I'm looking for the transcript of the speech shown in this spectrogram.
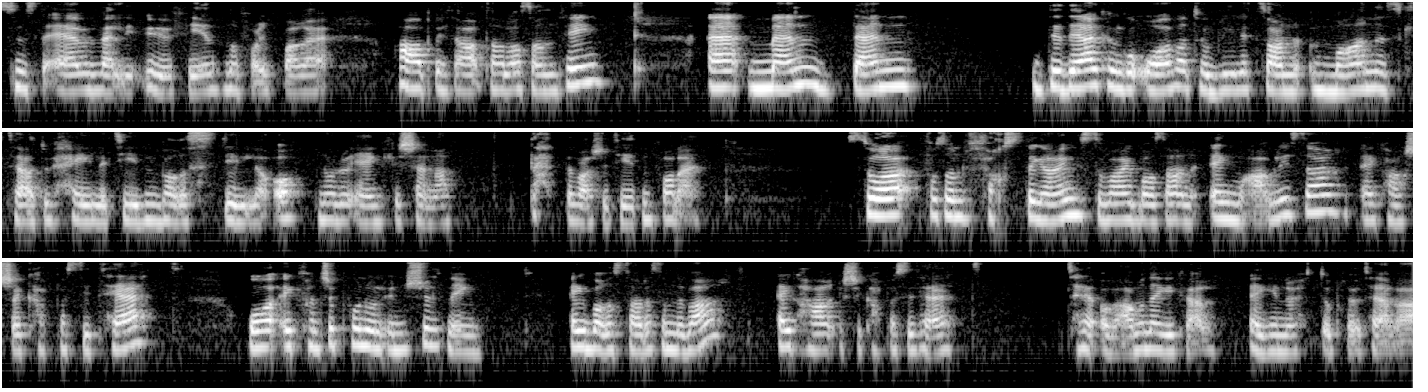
syns det er veldig ufint når folk bare avbryter avtaler og sånne ting. Eh, men den det der kan gå over til å bli litt sånn manisk til at du hele tiden bare stiller opp når du egentlig kjenner at dette var ikke tiden for deg. Så for sånn første gang så var jeg bare sånn Jeg må avlyse. Jeg har ikke kapasitet. Og jeg fant ikke på noen unnskyldning. Jeg bare sa det som det var. Jeg har ikke kapasitet til å være med deg i kveld. Jeg er nødt til å prioritere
